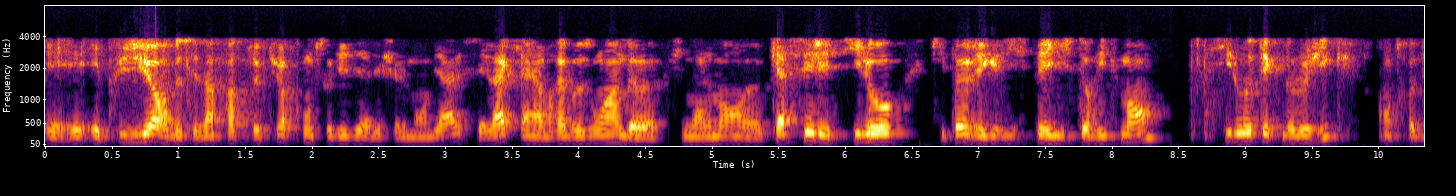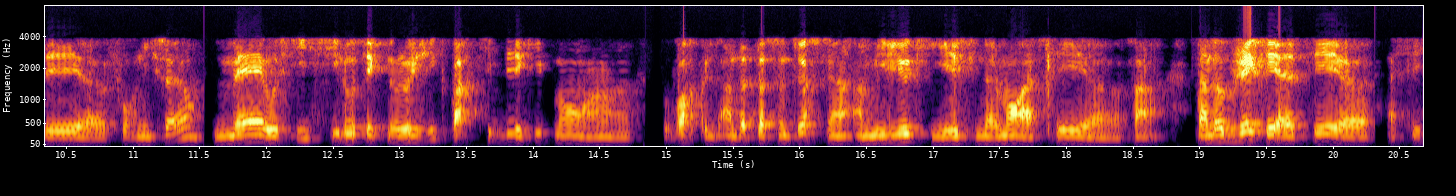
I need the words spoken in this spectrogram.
et, plusieurs de ces infrastructures consolidées à l'échelle mondiale, c'est là qu'il y a un vrai besoin de finalement euh, casser les silos qui peuvent exister historiquement, silos technologiques entre des euh, fournisseurs, mais aussi silos technologiques par type d'équipement. Hein. faut voir qu'un data center, c'est un, un, milieu qui est finalement assez, euh, enfin, c'est un objet qui est assez euh, assez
